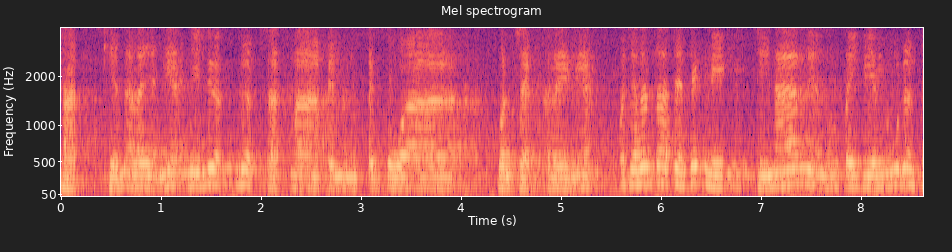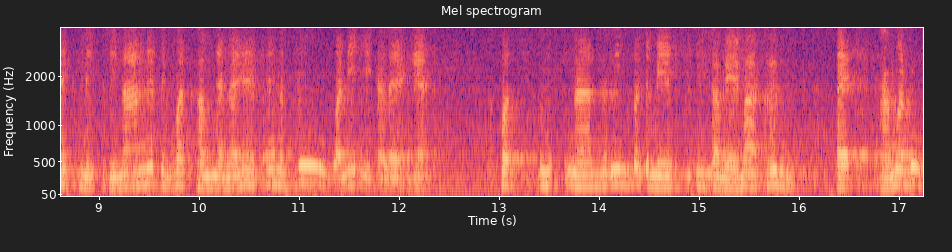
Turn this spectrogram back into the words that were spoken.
สัตว์เขียนอะไรอย่างเงี้ยนี่เลือกเลือกสัตว์มาเป็นเป็นตัว คอนเซ็ปต์อะไรเงี้ย เพราะฉะนั้นถ้าเป็นเทคนิคสีน้ำเนี่ยหนูไปเรียนรู้เรื่องเทคนิคสีน้ำนิดหนึ่งว่าทำยังไงให้ให้มันฟู่กว่านี้อีกอะไรอย่างเงี้ยก็งานนี้มันก็จะมีมีเสน่ห์มากขึ้น แต่ถามว่ารูป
